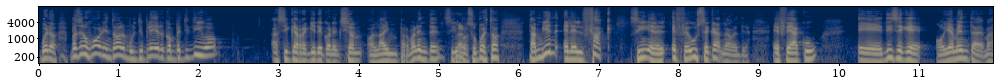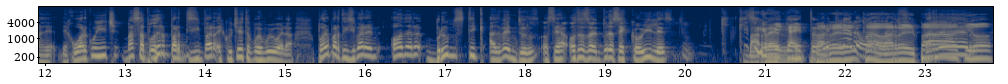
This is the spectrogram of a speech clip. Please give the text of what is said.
Bueno, va a ser un juego orientado al multiplayer competitivo, así que requiere conexión online permanente, sí, Claro. por supuesto. También en el FAQ, sí, en el FUCK, no mentira, FAQ, eh, dice que, obviamente, además de, de jugar Quidditch, vas a poder participar, escuché esto, pues muy bueno, poder participar en Other Broomstick Adventures, o sea, otras aventuras escobiles. ¿Qué, qué Barrer. significa esto? barrer, Claro, claro, barrer el barrer.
